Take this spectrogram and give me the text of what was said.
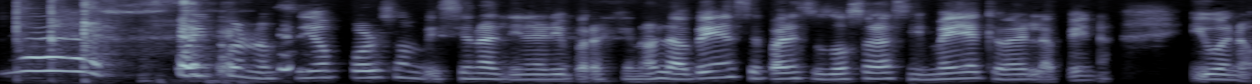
muy conocido por su ambición al dinero y para que no la vean, separen sus dos horas y media que vale la pena. Y bueno,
